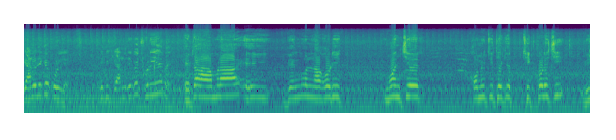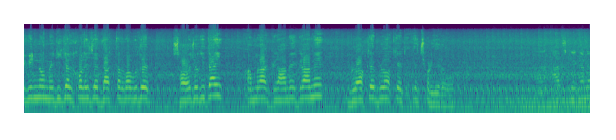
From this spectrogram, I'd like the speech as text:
গ্রামে দিকে করলেন। এটা কি গ্রামে দিকে ছড়িয়ে যাবে? এটা আমরা এই বেঙ্গল নাগরিক মঞ্চের কমিটি থেকে ঠিক করেছি। বিভিন্ন মেডিকেল কলেজের ডাক্তারবাবুদের সহযোগিতায় আমরা গ্রামে গ্রামে ব্লকে ব্লকে এটাকে ছড়িয়ে দেবো। আজকে এখানে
